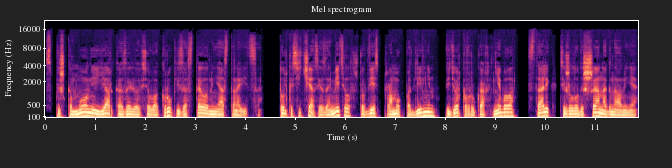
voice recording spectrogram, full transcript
Вспышка молнии ярко озарила все вокруг и заставила меня остановиться. Только сейчас я заметил, что весь промок под ливнем, ведерка в руках не было. Сталик, тяжело дыша, нагнал меня.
